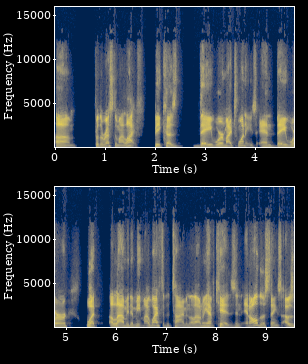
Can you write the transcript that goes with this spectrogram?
um, for the rest of my life because they were my 20s and they were what allowed me to meet my wife at the time and allowed me to have kids and, and all those things. I was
